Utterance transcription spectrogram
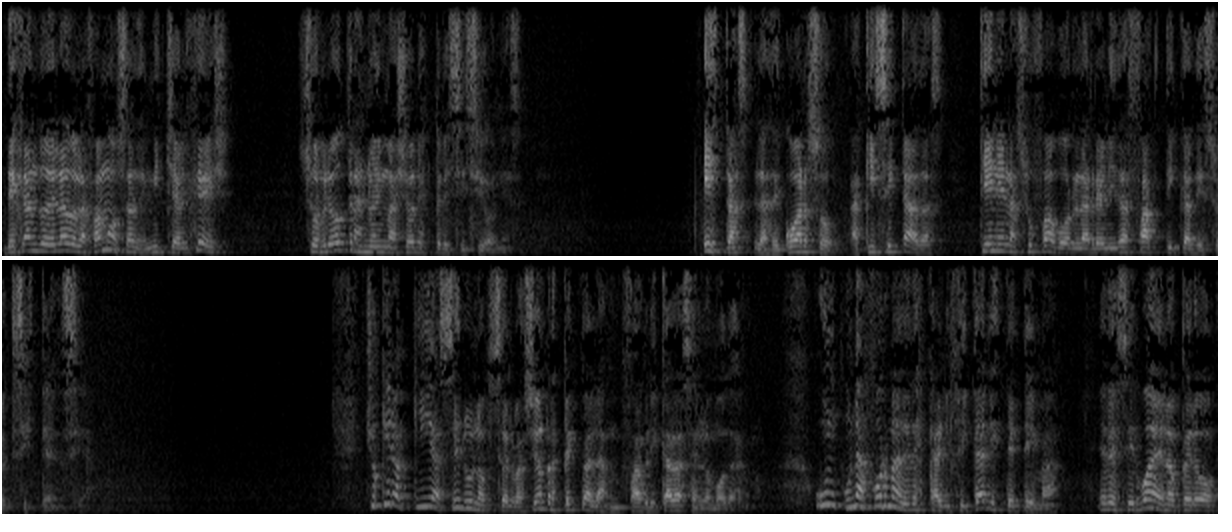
Dejando de lado la famosa de Mitchell Hesh, sobre otras no hay mayores precisiones. Estas, las de cuarzo aquí citadas, tienen a su favor la realidad fáctica de su existencia. Yo quiero aquí hacer una observación respecto a las fabricadas en lo moderno. Una forma de descalificar este tema es decir, bueno, pero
